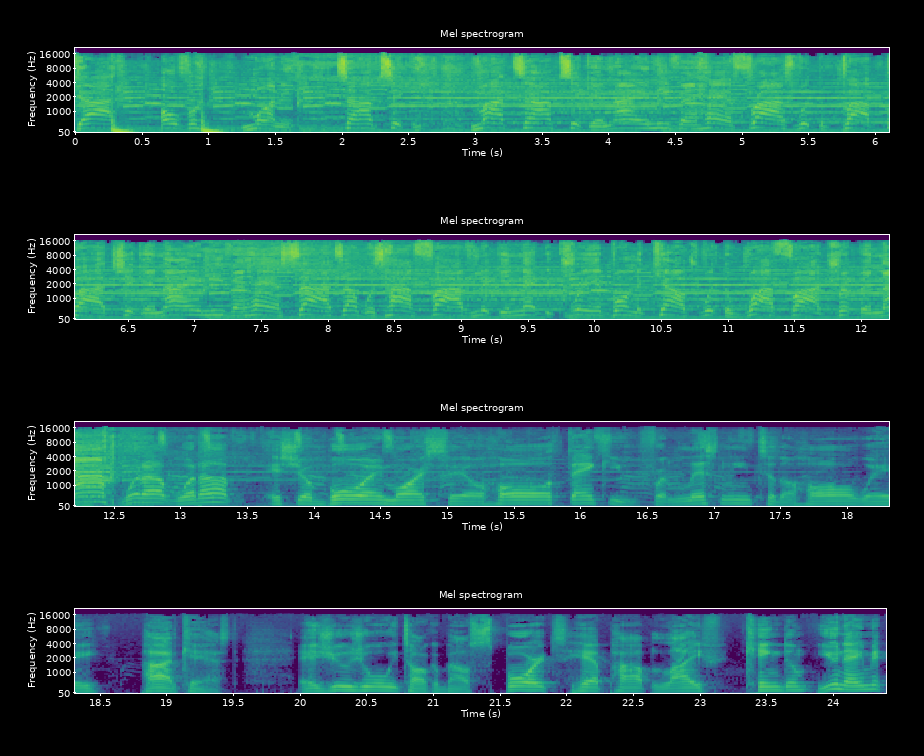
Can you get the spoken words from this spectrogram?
God over money, time ticking, my time ticking. I ain't even had fries with the Popeye chicken. I ain't even had sides. I was high five licking at the crib on the couch with the Wi-Fi tripping. I What up, what up? It's your boy Marcel Hall. Thank you for listening to the Hallway Podcast. As usual, we talk about sports, hip hop, life, kingdom, you name it.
